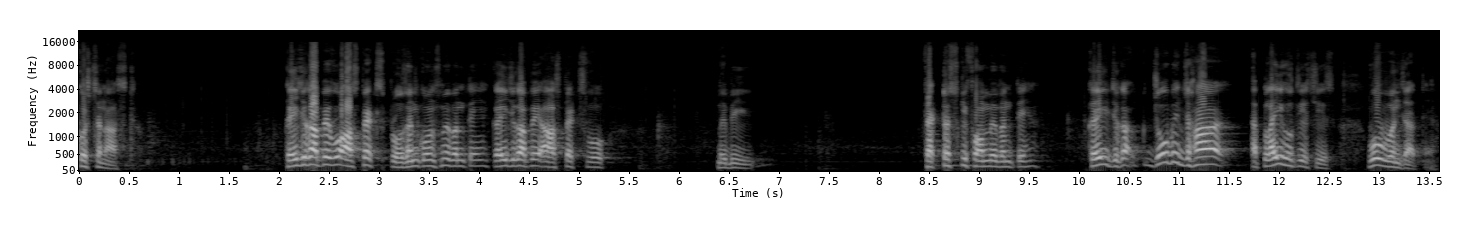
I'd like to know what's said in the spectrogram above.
question asked कई जगह पे वो एस्पेक्ट्स प्रोजन कॉन्स में बनते हैं, कई जगह पे एस्पेक्ट्स वो मे बी फैक्टर्स की फॉर्म में बनते हैं। कई जगह, जो भी जहाँ अप्लाई होती है चीज़, वो बन जाते हैं।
